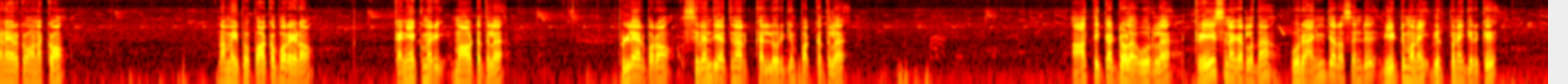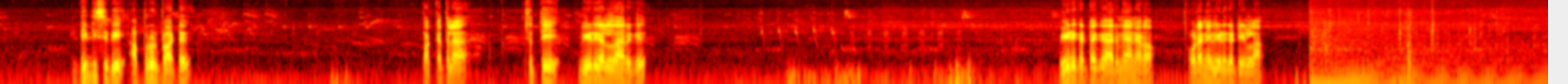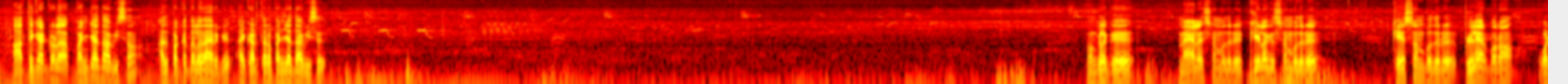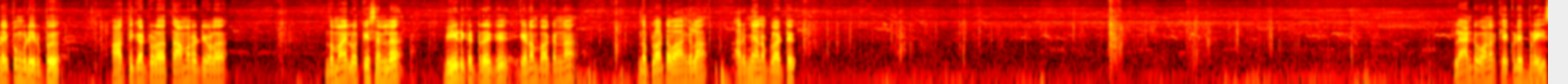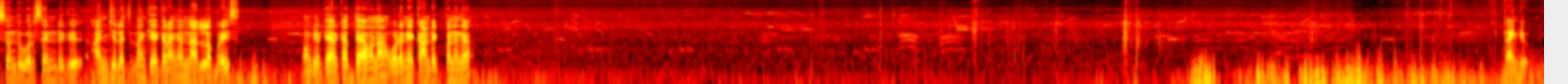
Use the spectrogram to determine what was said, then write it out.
அனைவருக்கும் வணக்கம். நம்ம இப்போ பார்க்க போகிற இடம் கன்னியாகுமரி மாவட்டத்தில். பிள்ளையார்புரம் சிவந்தியாத்தினார் கல்லூரிக்கும் பக்கத்தில். ஆத்திக்காட்டோல ஊரில் கிரேஸ் நகரில் தான் ஒரு அஞ்சரை சென்ட் வீட்டு மனை விற்பனைக்கு இருக்குது டிடிசிபி அப்ரூவல் பாட்டு. பக்கத்தில் சுற்றி வீடுகள் தான் இருக்குது வீடு கட்டக்கு அருமையான இடம். உடனே வீடு கட்டிடலாம். ஆத்திக்காட்டோட பஞ்சாயத்து ஆஃபீஸும் அது பக்கத்தில் தான் இருக்குது அதுக்கு அடுத்தால பஞ்சாயத்து ஆஃபீஸு உங்களுக்கு மேலே கிருஷ்ணம்புதூர் கீழே கிருஷ்ணம்புதூர் கேசவம்புதூர் பிள்ளையார்புரம் உடைப்பங்குடியிருப்பு ஆத்திக்காட்டோல தாமரட்டியோல இந்த மாதிரி லொக்கேஷனில் வீடு கட்டுறதுக்கு இடம் பார்க்கணுன்னா இந்த பிளாட்டை வாங்கலாம். அருமையான பிளாட்டு லேண்டு ஓனர் கேட்கக்கூடிய ப்ரைஸ் வந்து ஒரு சென்ட்டுக்கு அஞ்சு லட்சம் தான் கேட்குறாங்க. நல்ல ப்ரைஸ் உங்களுக்கு யாருக்கா தேவைன்னா உடனே காண்டாக்ட் பண்ணுங்கள் താങ്ക്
